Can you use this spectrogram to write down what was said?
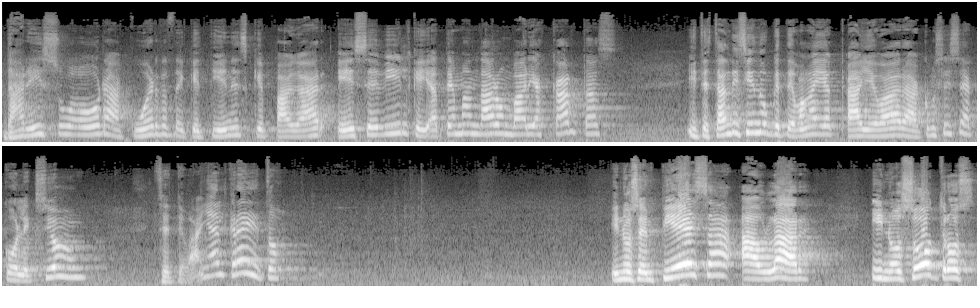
dar eso ahora. Acuérdate que tienes que pagar ese bill que ya te mandaron varias cartas y te están diciendo que te van a, llevar a, ¿cómo se dice?, a colección. Se te baña el crédito. Y nos empieza a hablar y nosotros,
